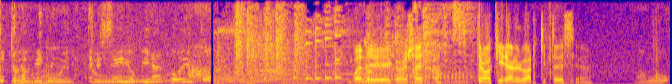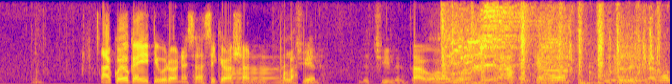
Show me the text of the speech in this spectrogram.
Esto es muy estoy serio mirando esto. Bueno, Eh, ¿Cómo ya? Tengo que ir al barquito ese. ¿no? Vamos. Ah, cuidado que hay tiburones, así que vayan ah, por las Chile. piedras. De Chile, en Tago, amigo. Ah, porque había tiburón en lago.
